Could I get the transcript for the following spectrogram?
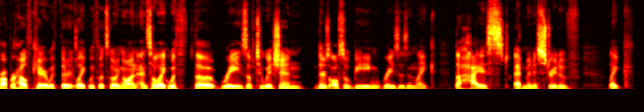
proper health care with their like with what's going on, and so like with the raise of tuition, there's also being raises in like the highest administrative like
